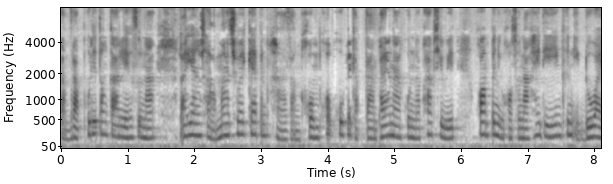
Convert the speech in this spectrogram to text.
สำหรับผู้ที่ต้องการเลี้ยงสุนัข และยังสามารถช่วยแก้ปัญหาสังคมควบคู่ไปกับการพัฒนาคุณภาพชีวิต ความเป็นอยู่ของสุนัขให้ดียิ่งขึ้นอีกด้วย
